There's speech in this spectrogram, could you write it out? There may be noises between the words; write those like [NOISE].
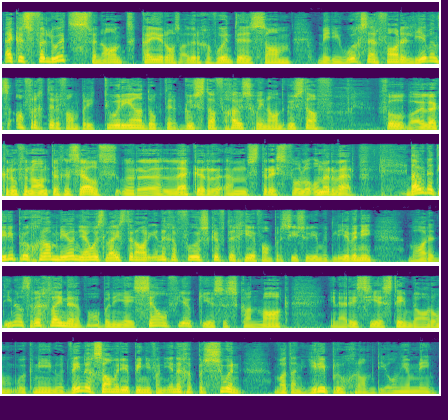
Ek is verloots vanaand kuier ons ouer gewoonte saam met die hoogs ervare lewensafrigter van Pretoria Dr Gustaf Gous. Goeienaand Gustaf. Vol baie lekker om vanaand te gesels oor 'n lekker um stresvolle onderwerp. Onthou dat hierdie program nie aan jou as luisteraar enige voorskrifte gee van presies hoe jy moet lewe nie, maar dit dien as riglyne waarbinne jy self jou keuses kan maak en RC stem daarom ook nie noodwendig saam met die opinie van enige persoon wat aan hierdie program deelneem nie.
